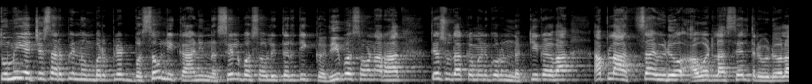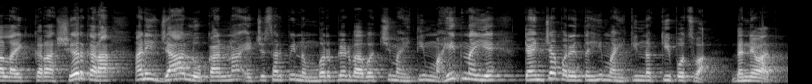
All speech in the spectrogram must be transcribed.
तुम्ही H S R P number plate बसवली का आणि नसेल बसवली तर ती कधी बसवणार आहात ते सुद्धा कमेंट करून नक्की कळवा. आपला आजचा व्हिडिओ आवडला असेल तर व्हिडिओला लाईक करा शेअर करा आणि ज्या लोकांना H S R P number plate बाबतची माहिती माहीत नाहीये त्यांच्यापर्यंत ही माहिती नक्की पोचवा. धन्यवाद.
